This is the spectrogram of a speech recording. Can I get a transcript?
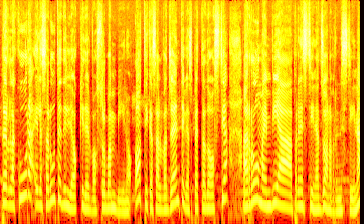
per la cura e la salute degli occhi del vostro bambino. Ottica Salvagente vi aspetta ad Ostia, a Roma in via Prenestina, zona Prenestina,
